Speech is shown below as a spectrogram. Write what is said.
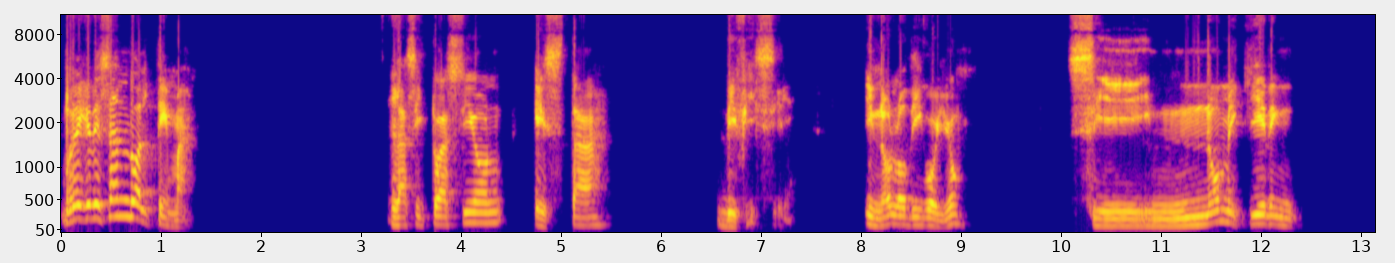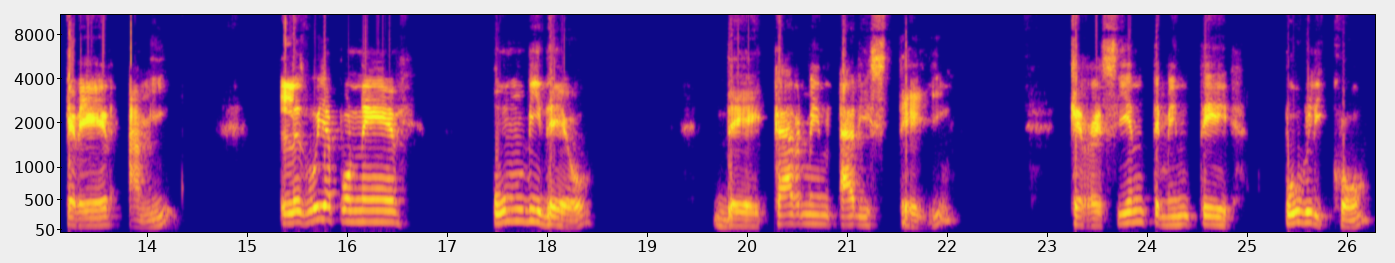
Regresando al tema, la situación está difícil. Y no lo digo yo. Si no me quieren creer a mí, les voy a poner un video de Carmen Aristegui que recientemente publicó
